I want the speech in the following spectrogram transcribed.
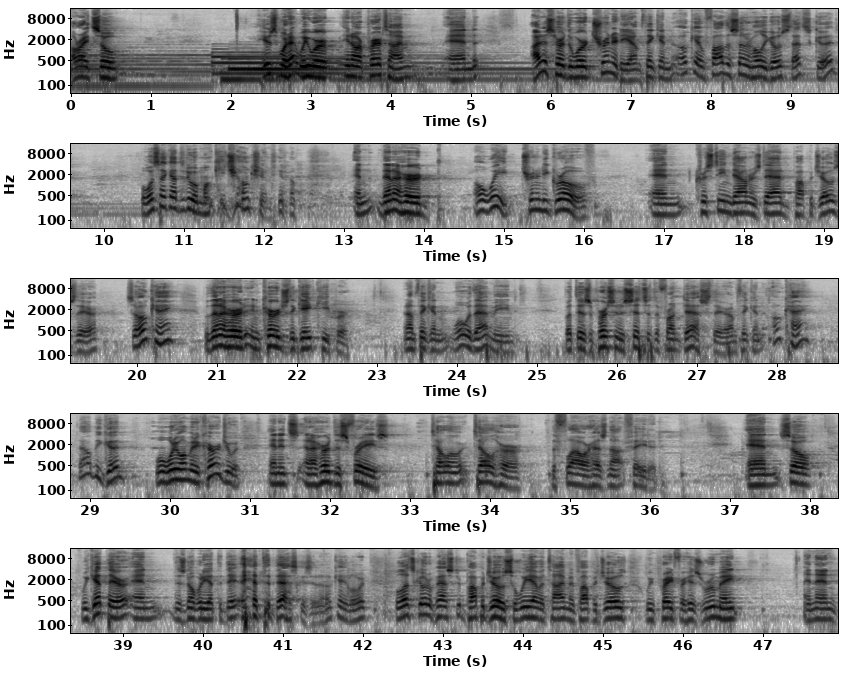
All right, so here's what we were in our prayer time, and I just heard the word Trinity. I'm thinking, okay, well, Father, Son, and Holy Ghost, that's good. But what's that got to do with Monkey Junction? You know? And then I heard, oh wait, Trinity Grove, and Christine Downer's dad, Papa Joe's there. So okay. But then I heard encourage the gatekeeper, and I'm thinking, what would that mean? But there's a person who sits at the front desk there. I'm thinking, okay, that'll be good. Well, what do you want me to encourage you with? And it's and I heard this phrase, tell her, tell her the flower has not faded. And so we get there and there's nobody at the de- at the desk. I said, okay, Lord. Well, let's go to Pastor Papa Joe's. So we have a time in Papa Joe's. We prayed for his roommate, and then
